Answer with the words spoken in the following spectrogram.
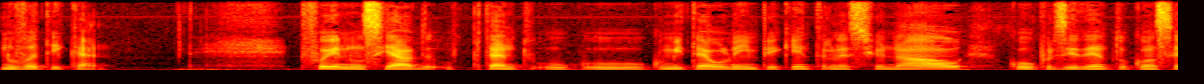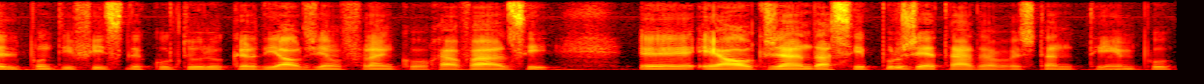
no Vaticano. Foi anunciado, portanto, o, o, Comitê Olímpico Internacional, com o Presidente do Conselho Pontifício da Cultura, o Cardeal Gianfranco Ravasi. Eh, é algo que já anda a ser projetado há bastante tempo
